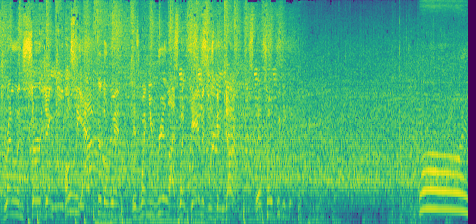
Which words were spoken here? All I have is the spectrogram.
Adrenaline surging. Only after the win is when you realize what damage has been done. Let's hope we can get... Boy.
